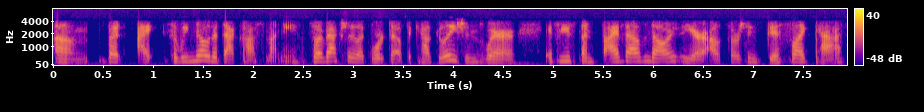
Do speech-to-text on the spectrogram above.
Um, but I, so we know that that costs money. So I've actually like worked out the calculations where if you spend $5,000 a year outsourcing dislike tasks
